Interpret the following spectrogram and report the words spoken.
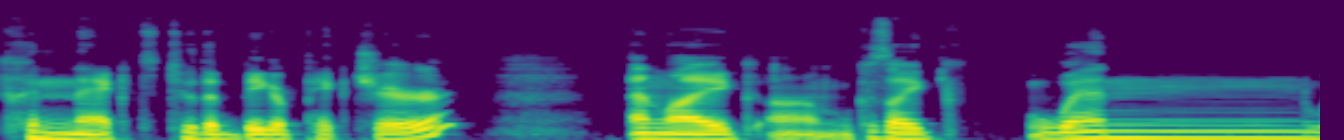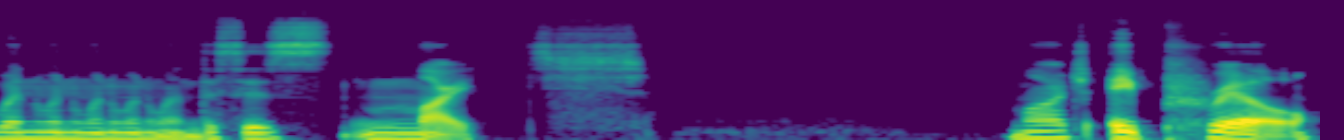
connect to the bigger picture. And like, um, because like when, when, when, when, when, when, this is March March, April,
